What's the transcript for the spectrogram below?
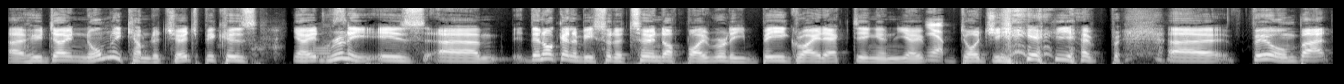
uh, who don't normally come to church because you know it really is. Um, they're not going to be sort of turned off by really B grade acting and you know Yep. dodgy you know, uh, film, but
